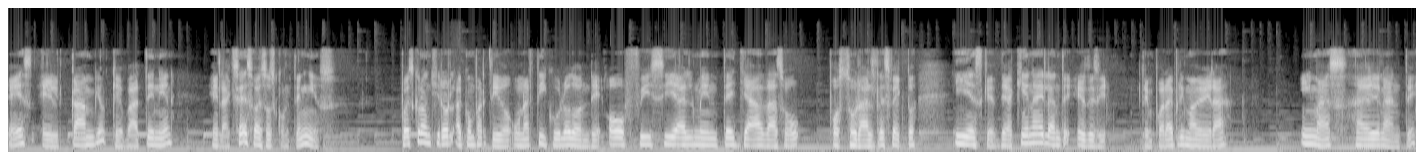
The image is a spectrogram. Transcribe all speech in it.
es el cambio que va a tener el acceso a esos contenidos. Pues Crunchyroll ha compartido un artículo donde oficialmente ya da su postura al respecto y es que de aquí en adelante, es decir, temporada de primavera y más adelante,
